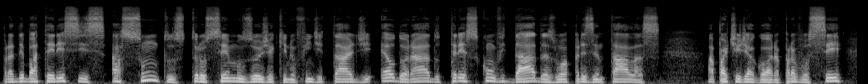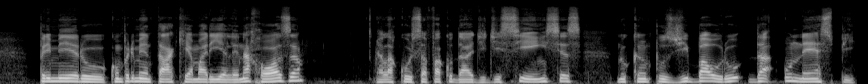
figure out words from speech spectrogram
Para debater esses assuntos, trouxemos hoje aqui no fim de tarde Eldorado três convidadas, vou apresentá-las a partir de agora para você. Primeiro, cumprimentar aqui a Maria Helena Rosa. Ela cursa a Faculdade de Ciências no campus de Bauru da Unesp.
